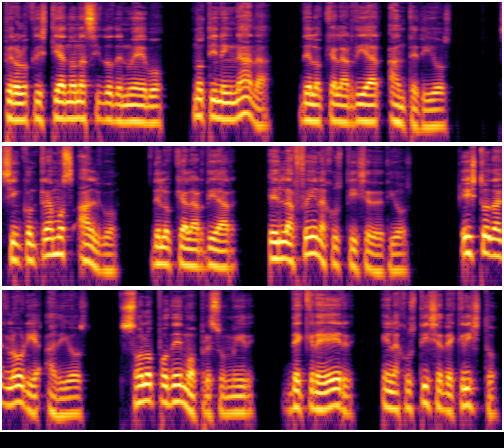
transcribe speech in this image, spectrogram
pero los cristianos nacidos de nuevo no tienen nada de lo que alardear ante Dios. Si encontramos algo de lo que alardear, es la fe en la justicia de Dios. Esto da gloria a Dios. Solo podemos presumir de creer en la justicia de Cristo.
